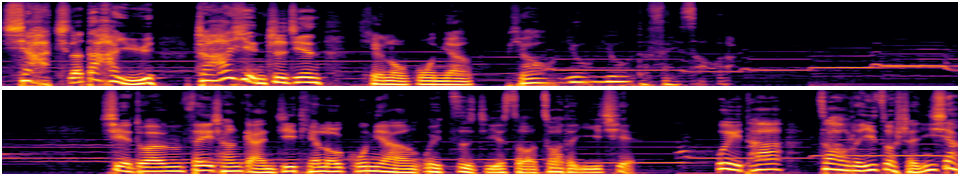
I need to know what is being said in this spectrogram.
下起了大雨，眨眼之间，田螺姑娘飘悠悠地飞走了。谢端非常感激田螺姑娘为自己所做的一切，为她造了一座神像，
